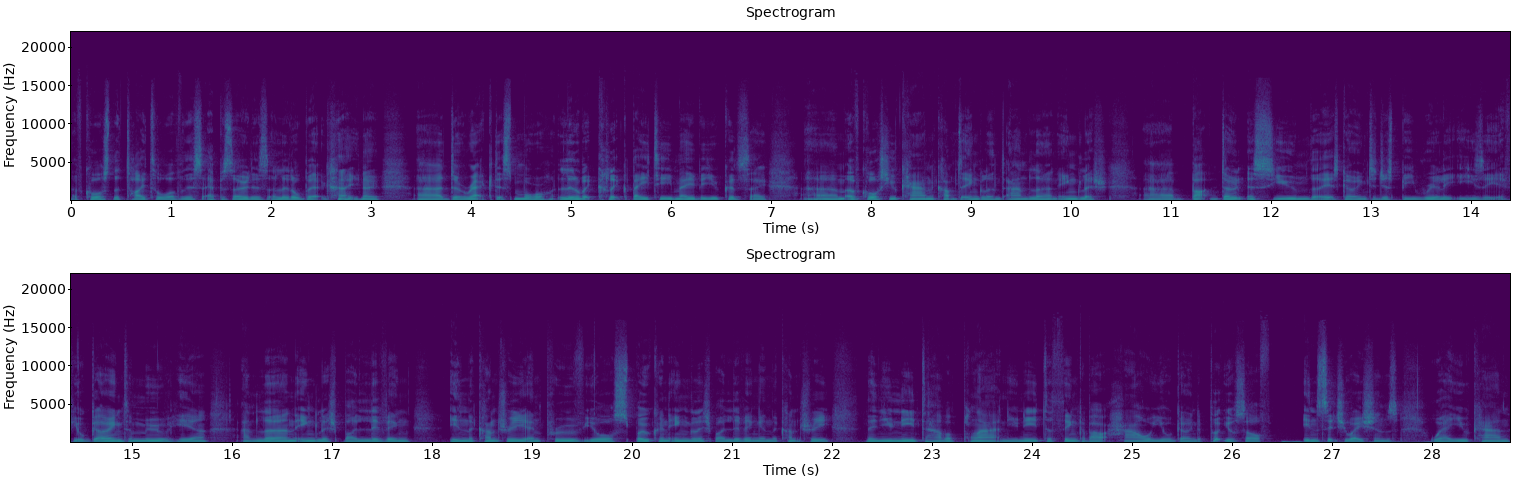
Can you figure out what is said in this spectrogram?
of course, the title of this episode is a little bit, you know, uh, direct. It's more a little bit clickbaity, maybe you could say. Um, of course, you can come to England and learn English, uh, but don't assume that it's going to just be really easy. If you're going to move here and learn English by living in the country, improve your spoken English by living in the country, then you need to have a plan. You need to think about how you're going to put yourself in situations where you can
